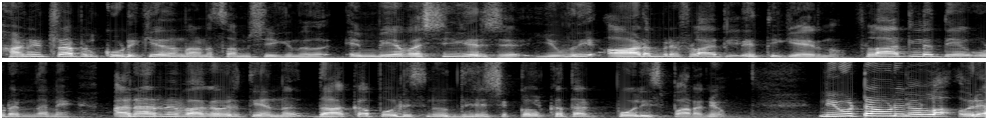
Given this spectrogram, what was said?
ഹണി ട്രാപ്പിൽ കുടുക്കിയതെന്നാണ് സംശയിക്കുന്നത്. എം ബി എ വശീകരിച്ച് യുവതി ആഡംബര ഫ്ളാറ്റിൽ എത്തിക്കുകയായിരുന്നു. ഫ്ളാറ്റിലെത്തിയ ഉടൻ തന്നെ അനാറിനെ വകവരുത്തിയെന്ന് ധാക്ക പോലീസിനെ ഉദ്ധരിച്ച് കൊൽക്കത്ത പോലീസ് പറഞ്ഞു. ന്യൂ ടൗണിലുള്ള ഒരു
